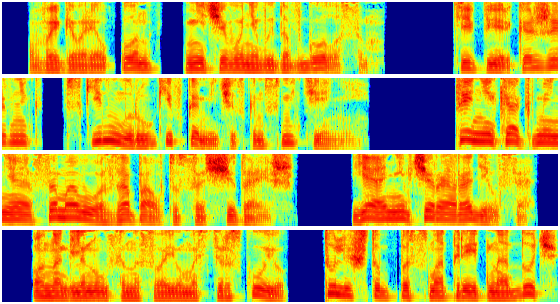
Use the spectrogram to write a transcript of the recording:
— выговорил он, ничего не выдав голосом. Теперь кожевник вскинул руки в комическом смятении. «Ты никак меня самого за палтуса считаешь. Я не вчера родился». Он оглянулся на свою мастерскую, то ли чтобы посмотреть на дочь,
